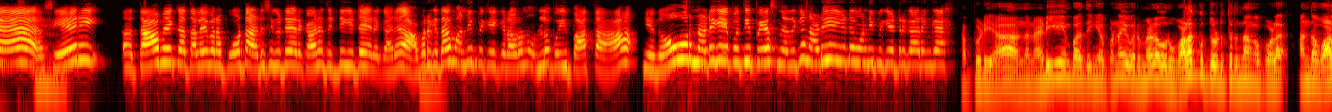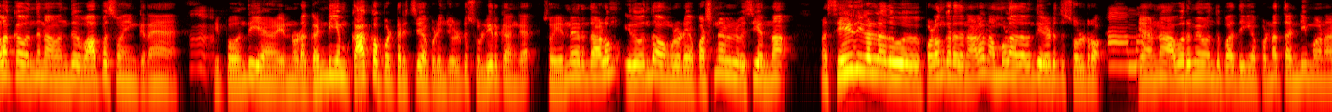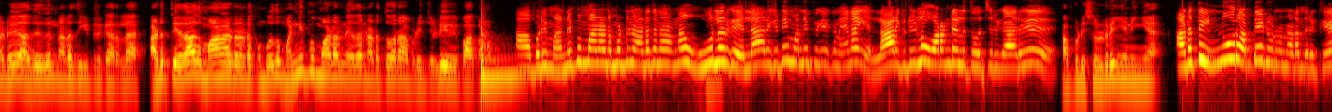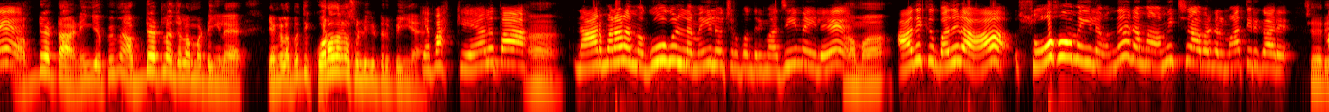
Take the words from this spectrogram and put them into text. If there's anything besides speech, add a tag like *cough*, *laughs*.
சரி தாவேக தலைவரை போட்டு அடிச்சுக்கிட்டே இருக்காரு திட்டிக்கிட்டே இருக்காரு. அவருக்கு தான் மன்னிப்பு கேட்கிறாருன்னு உள்ள போய் பார்த்தா ஏதோ ஒரு நடிகையை பத்தி பேசுனதுக்கு நடிகை கிட்ட மன்னிப்பு கேட்டிருக்காருங்க. அப்படியா? அந்த நடிகையும் பாத்தீங்க அப்படின்னா இவர் மேல ஒரு வழக்கு தொடுத்திருந்தாங்க போல. அந்த வழக்கை வந்து நான் வந்து வாபஸ் வாங்கிக்கிறேன். இப்போ வந்து என்- என்னோட கண்டியம் காக்கப்பட்டுருச்சு அப்படின்னு சொல்லிட்டு சொல்லியிருக்காங்க. ஸோ என்ன இருந்தாலும் இது வந்து அவங்களுடைய பர்சனல் விஷயம்தான். ஆனா செய்திகள் அது புழங்குறதுனால நம்மளும் அதை வந்து எடுத்து சொல்றோம். ஏன்னா அவருமே வந்து பாத்தீங்க அப்படின்னா தண்ணி மாநாடு அது இதுன்னு நடத்திக்கிட்டு இருக்காருல்ல. அடுத்து ஏதாவது மாநாடு நடக்கும்போது மன்னிப்பு மாநாடு ஏதாவது நடத்துவாரா அப்படின்னு சொல்லி பார்க்கணும் அப்படி மன்னிப்பு மாநாடு மட்டும் நடத்தினாருன்னா ஊர்ல இருக்க எல்லாருக்கிட்டையும் மன்னிப்பு கேட்கணும் ஏன்னா எல்லாருக்கிட்டையும் உரண்டு இழுத்து வச்சிருக்காரு. அப்படி சொல்றீங்க நீங்க. அடுத்து இன்னொரு அப்டேட் ஒண்ணு நடந்திருக்கு. அப்டேட்டா நீங்க எப்பயுமே அப்டேட்லாம் சொல்ல மாட்டீங்களே. எங்களை பத்தி குறை தானே சொல்லிக்கிட்டு இருப்பீங்க. எப்பா கேளுப்பா. நார்மலா நம்ம கூகுள்ல மெயில் வச்சிருப்போம் தெரியுமா? ஜிமெயில் ஆமா. அதுக்கு பதிலா சோஹோ மெயில வந்து நம்ம அமித்ஷா அவர்கள் மாத்திருக்காரு.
